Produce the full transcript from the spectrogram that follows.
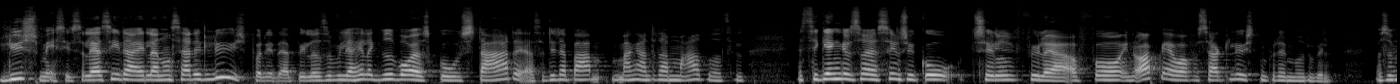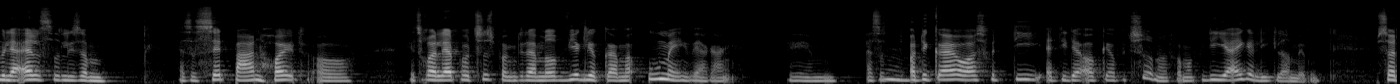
lysmæssigt. Så lad os sige, at der er et eller andet særligt lys på det der billede, så vil jeg heller ikke vide, hvor jeg skulle starte. Altså det er der bare mange andre, der er meget bedre til. Altså til gengæld så er jeg sindssygt god til, føler jeg, at få en opgave og få sagt, løs den på den måde, du vil. Og så vil jeg altid ligesom, altså sætte bare en højt, og jeg tror, jeg lærte på et tidspunkt det der med virkelig at gøre mig umage hver gang. Øhm, altså, mm. Og det gør jeg jo også, fordi at de der opgaver betyder noget for mig, fordi jeg ikke er ligeglad med dem. Så,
